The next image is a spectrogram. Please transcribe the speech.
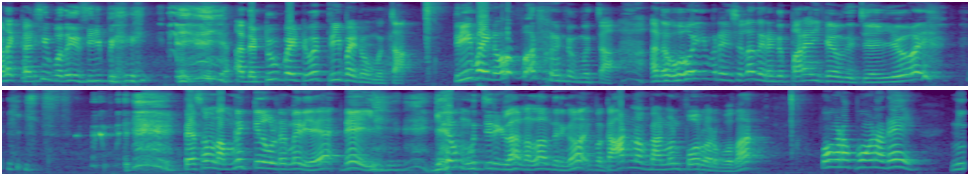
ஆனால் கடைசி போது சிரிப்பு. அந்த two point two three point two முடிச்சான். Three point o four point two முடிச்சான். அந்த ஓய்வு அந்த ரெண்டு பறவை கீழே வந்துச்சு ஐயோ. பேசாம நம்மளே கீழே விழுற மாதிரி. டேய் கேம் முடிச்சிருக்கலாம். நல்லா இருந்திருக்கும். இப்போ கார்டன் ஆஃப் பேட்மேன் ஃபோர் வரப்போதான். போங்கடா போங்கடா டேய். நீ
